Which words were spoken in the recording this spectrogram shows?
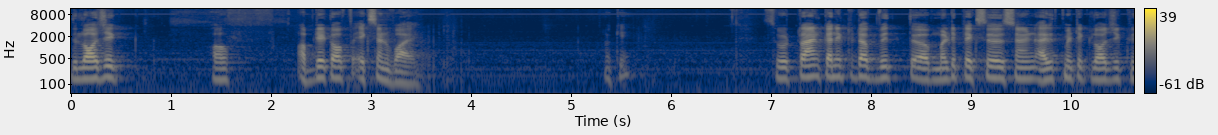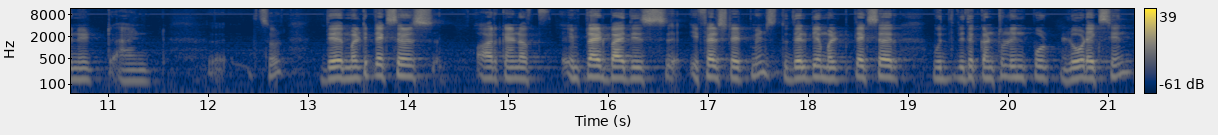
the logic of update of x and y. Okay. So, try and connect it up with uh, multiplexers and arithmetic logic unit and uh, so their multiplexers are kind of implied by this if else statements. So, there will be a multiplexer with, with the control input load x in.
